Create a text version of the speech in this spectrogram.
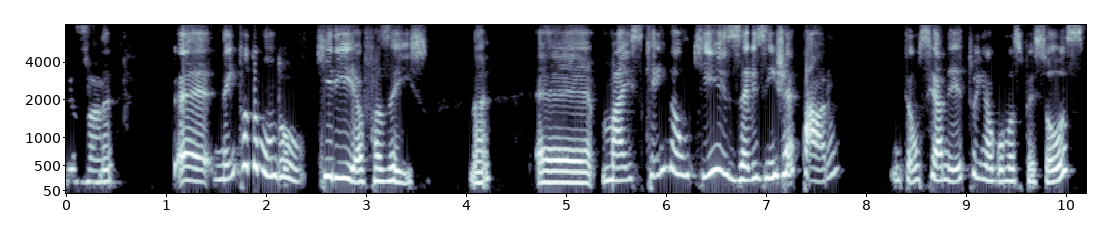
Exato. Né? É, nem todo mundo queria fazer isso, né? É, mas quem não quis, eles injetaram, então, cianeto em algumas pessoas,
